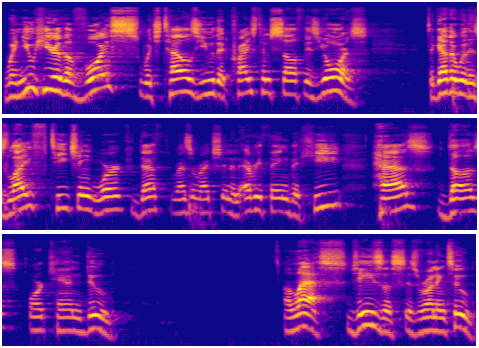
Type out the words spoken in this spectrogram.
when you hear the voice which tells you that Christ himself is yours, together with his life, teaching, work, death, resurrection, and everything that he has, does, or can do. Alas, Jesus is running too.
